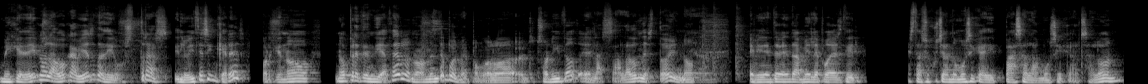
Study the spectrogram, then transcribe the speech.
Me quedé con la boca abierta, digo, ostras, y lo hice sin querer, porque no, no pretendía hacerlo. Normalmente, pues me pongo el sonido en la sala donde estoy, ¿no? Evidentemente, también le puedes decir, estás escuchando música y pasa la música al salón,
